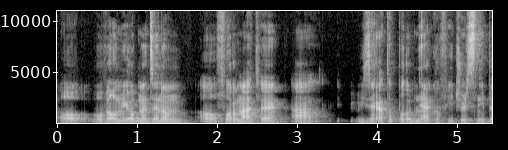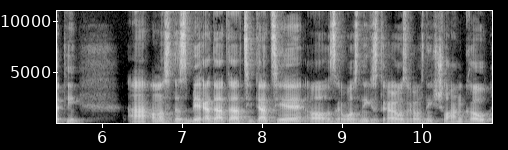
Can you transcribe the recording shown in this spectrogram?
o, vo veľmi obmedzenom o, formáte a vyzerá to podobne ako feature snippety. A ono sa to zbiera data a citácie z rôznych zdrojov, z rôznych článkov.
